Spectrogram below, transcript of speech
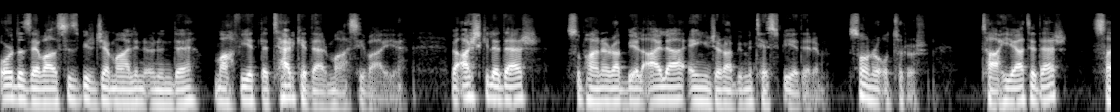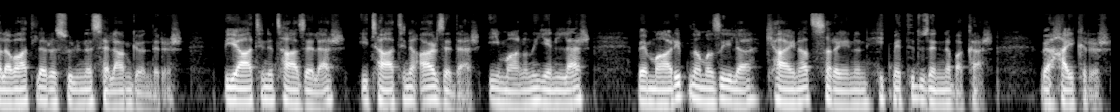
Orada zevalsiz bir cemalin önünde mahviyetle terk eder masivayı. Ve aşk ile der, Subhane Rabbiyel Ala en yüce Rabbimi tesbih ederim. Sonra oturur. Tahiyat eder, salavatle Resulüne selam gönderir. Biatini tazeler, itaatini arz eder, imanını yeniler ve mağrip namazıyla kainat sarayının hikmetli düzenine bakar ve haykırır.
